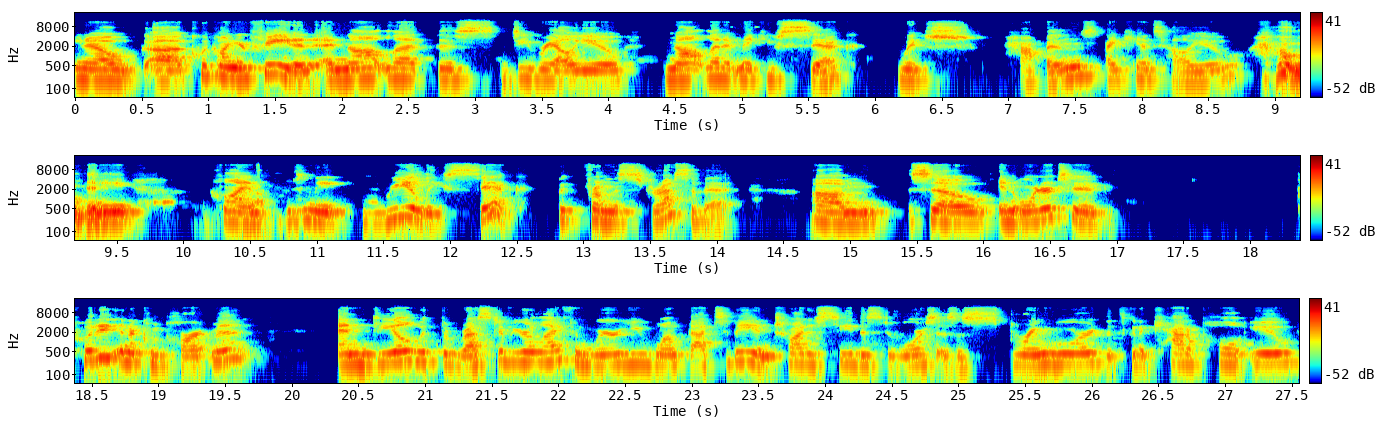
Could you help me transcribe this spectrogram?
you know, uh, quick on your feet and, and not let this derail you, not let it make you sick, which happens. I can't tell you how many clients come to me really sick from the stress of it. Um, so, in order to put it in a compartment and deal with the rest of your life and where you want that to be and try to see this divorce as a springboard that's going to catapult you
